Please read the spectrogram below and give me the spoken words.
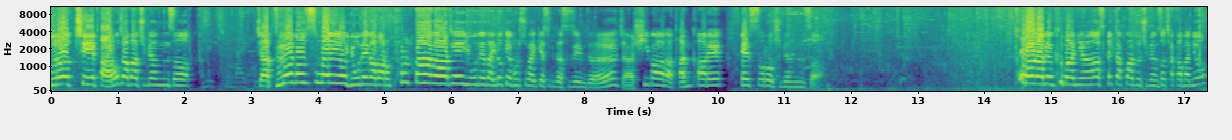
그렇지 바로 잡아주면서. 자 드래곤 슬레이어 요네가 바로 폴따가제 요네다. 이렇게 볼 수가 있겠습니다 선생님들. 자 시바나 단칼에 회 썰어주면서. 돌아가면 그만이야. 살짝 빠져주면서. 잠깐만요.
